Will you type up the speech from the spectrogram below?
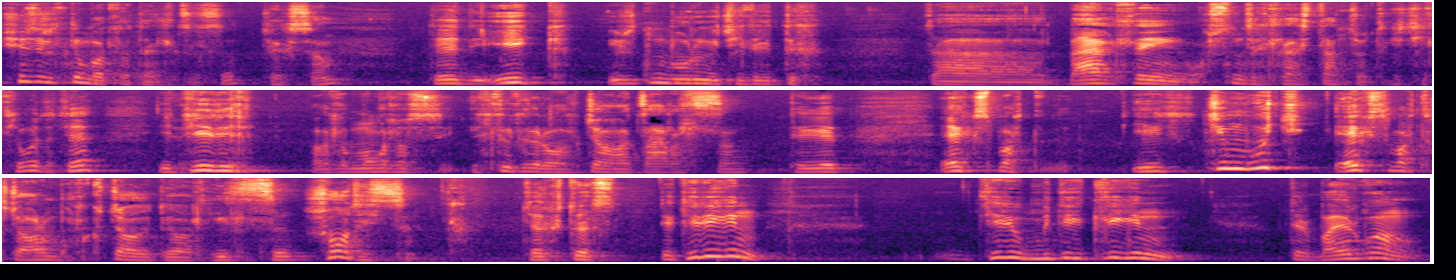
шин сэргэлтийн бодлого танилцуулсан. Тэгсэн. Тэгэд иг эрдэнэ бүрэн гэж хэлэгдэх за байгалийн усан цахилгаан станцууд гэж хэлэх юм уу да тий. Эдгээрийг бол Монгол улс эхлүүлэхээр болж байгаа зарлсан. Тэгээд экспорт эржимгүч экспортлогч орн болох гэж байгаа гэдгийг бол хэлсэн. Шууд хэлсэн. Зоригтой байсан. Тэгээ тэрийг нь тэр мэдээллийг нь тэр Баяргаан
